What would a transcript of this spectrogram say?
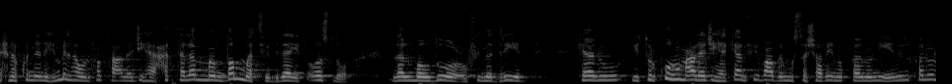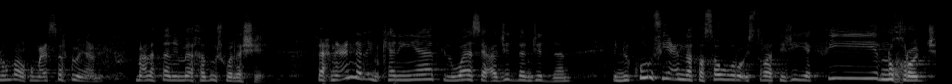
إحنا كنا نهملها ونحطها على جهة. حتى لما انضمت في بداية أوسلو للموضوع وفي مدريد كانوا يتركوهم على جهة. كان في بعض المستشارين القانونيين اللي قالوا لهم روحوا مع السلامة يعني معنى ثاني ما أخذوش ولا شيء. فإحنا عندنا الإمكانيات الواسعة جدا جدا إنه يكون في عندنا تصور واستراتيجية كثير نخرج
